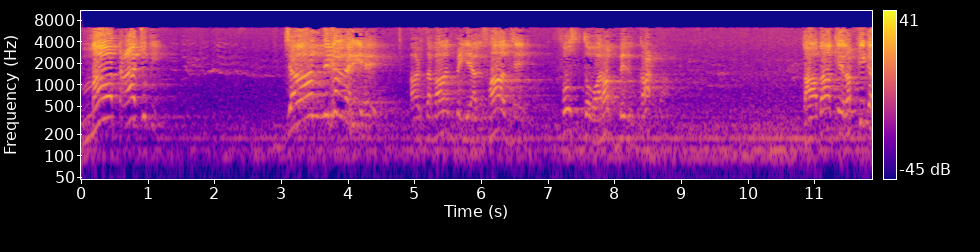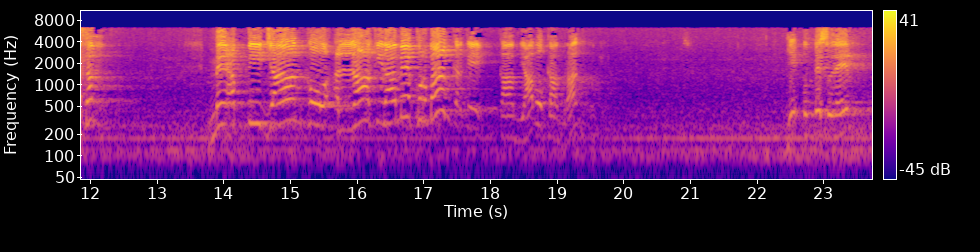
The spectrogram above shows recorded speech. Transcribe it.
موت آ چکی۔ جان نکل رہی ہے اور زبان پہ یہ الفاظ ہیں، فست و رب بل کعبہ کے رب کی قسم، میں اپنی جان کو اللہ کی راہ میں قربان کر کے کامیاب و کامران ہو گیا۔ یہ ام سلیم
